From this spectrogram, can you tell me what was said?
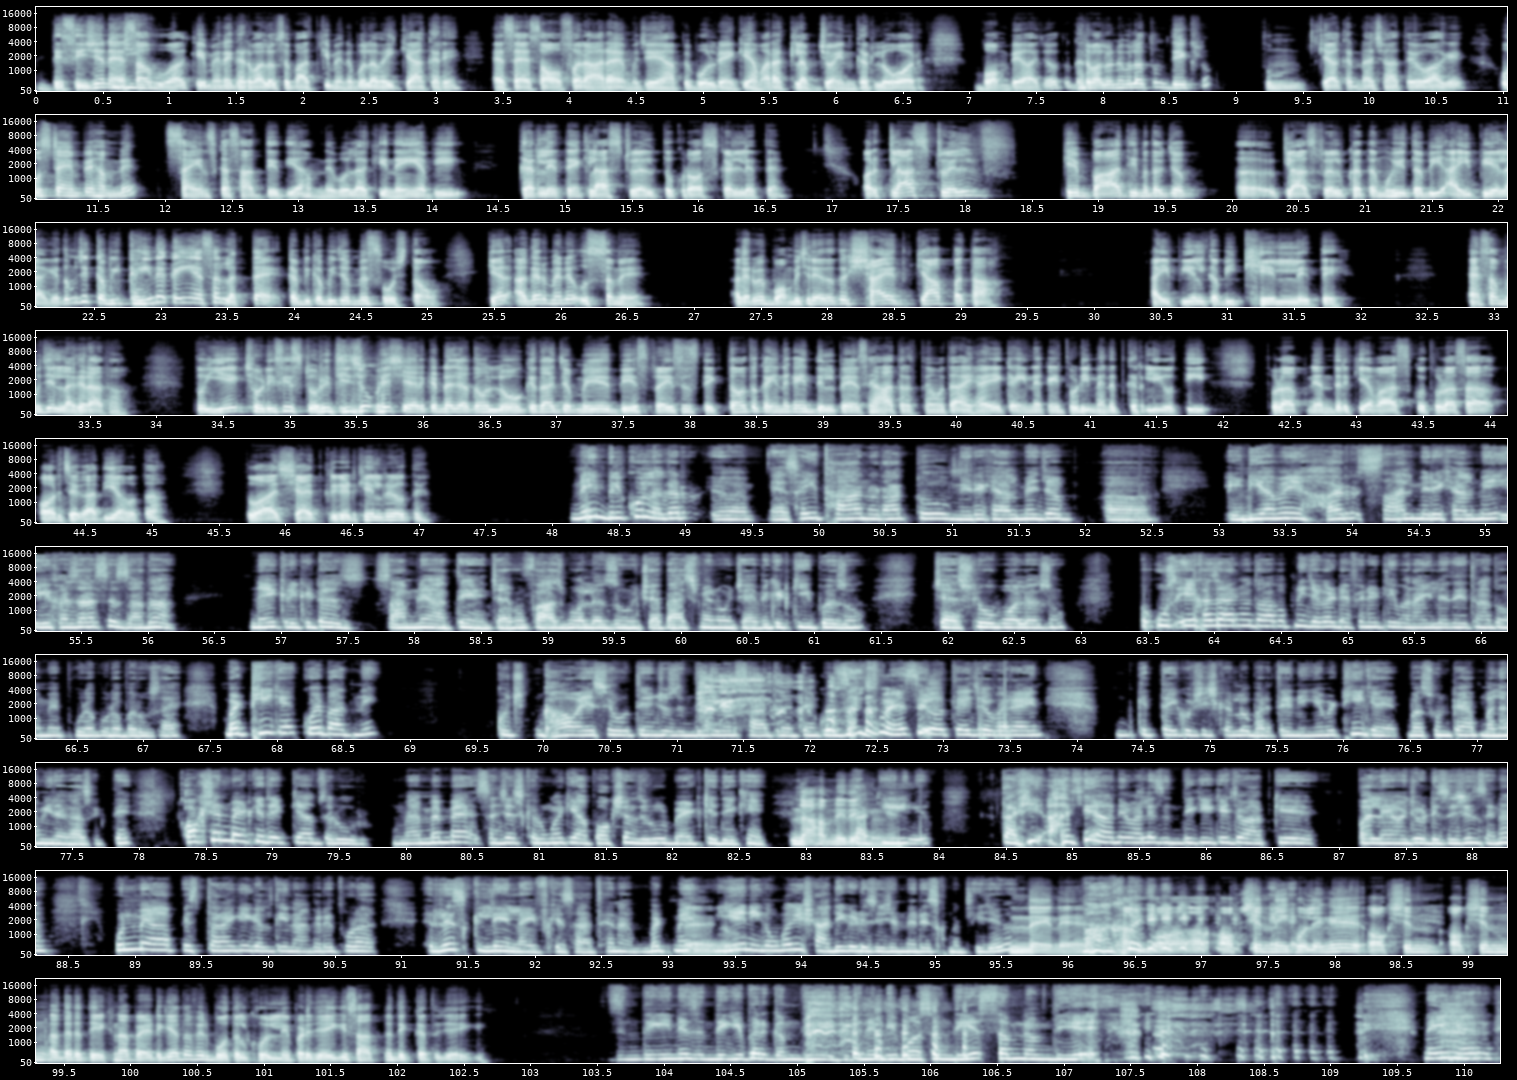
डिसीज़न ऐसा हुआ कि मैंने घर वालों से बात की मैंने बोला भाई क्या करें? ऐसा ऐसा ऑफ़र आ रहा है मुझे यहाँ पे बोल रहे हैं कि हमारा क्लब ज्वाइन कर लो और बॉम्बे आ जाओ। तो घर वालों ने बोला तुम देख लो तुम क्या करना चाहते हो आगे? उस टाइम पे हमने साइंस का साथ दे दिया हमने बोला कि नहीं अभी कर लेते हैं क्लास ट्वेल्व तो क्रॉस कर लेते हैं। और क्लास ट्वेल्व के बाद ही मतलब जब क्लास ट्वेल्व खत्म हुई तभी आईपीएल आ गया। तो मुझे कभी कहीं ना कहीं ऐसा लगता है कभी कभी जब मैं सोचता हूँ कि यार, अगर मैंने उस समय, अगर मैं बॉम्बे चले जाता तो शायद क्या पता आईपीएल कभी खेल लेते। ऐसा मुझे लग रहा था। तो ये एक छोटी सी स्टोरी थी जो मैं शेयर करना चाहता हूँ लोगों के साथ। जब मैं ये बेस प्राइसेस देखता हूँ तो कहीं ना कहीं दिल पे ऐसे हाथ रखते होता है, हाय, कहीं ना कहीं थोड़ी मेहनत कर ली होती, थोड़ा अपने अंदर की आवाज़ को थोड़ा सा और जगा दिया होता। तो आज शायद क्रिकेट खेल रहे होते? नहीं बिल्कुल अगर ऐसा ही था अनुराग तो मेरे ख्याल में जब अ, इंडिया में हर साल मेरे ख्याल में एक हज़ार से ज़्यादा नए क्रिकेटर्स सामने आते हैं चाहे वो फास्ट बॉलर्स हो चाहे बैट्समैन हो चाहे विकेट कीपर्स हो चाहे स्लो बॉलर्स हो तो उस एक हज़ार में तो आप अपनी जगह डेफिनेटली बना ही लेते इतना तो हमें पूरा पूरा भरोसा है। बट ठीक है कोई बात नहीं कुछ घाव ऐसे होते हैं जो ज़िंदगी में साथ रहते हैं कुछ जख्म ऐसे होते हैं जो भराइन कितना ही कोशिश कर लो भरते नहीं है। बट ठीक है बस उन पे आप मलहम ही लगा सकते हैं। ऑक्शन बैठ के देख के आप ज़रूर मैं मैं मैं सजेस्ट करूँगा कि आप ऑक्शन ज़रूर बैठ के देखें। ना हमने ताकि ताकि आगे आने वाले ज़िंदगी के जो आपके पल हैं और जो डिसीज़न है ना उनमें आप इस तरह की गलती ना करें थोड़ा रिस्क लें लाइफ के साथ है ना? बट मैं ये नहीं। कहूँगा कि शादी के डिसीज़न में रिस्क मत लीजिएगा। नहीं नहीं ऑप्शन नहीं खोलेंगे। ऑप्शन ऑप्शन अगर देखना बैठ गया तो फिर बोतल खोलनी पड़ जाएगी साथ में दिक्कत हो जाएगी। ज़िंदगी ने ज़िंदगी पर गम दिए जितने भी मौसम दिए सब नम दिए। नहीं खैर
